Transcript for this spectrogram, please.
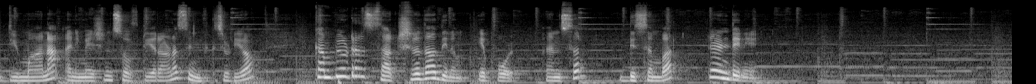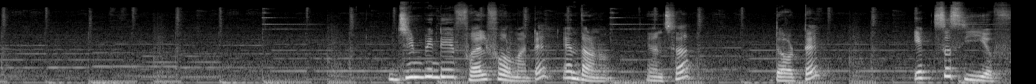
ദ്വിമാന അനിമേഷൻ സോഫ്റ്റ്വെയർ ആണ് സിൻഫിക് സ്റ്റുഡിയോ കമ്പ്യൂട്ടർ സാക്ഷരതാ ദിനം എപ്പോൾ? ആൻസർ ഡിസംബർ രണ്ടിന്. ജിംബിന്റെ ഫയൽ ഫോർമാറ്റ് എന്താണ്? Answer dot X C F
